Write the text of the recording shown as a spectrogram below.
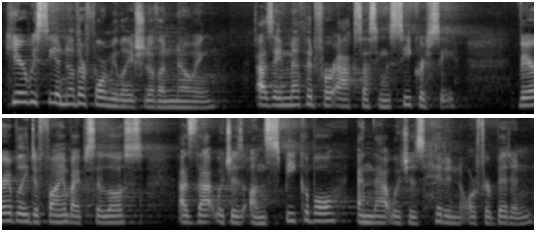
Here we see another formulation of unknowing as a method for accessing secrecy, variably defined by Psellos as that which is unspeakable and that which is hidden or forbidden.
